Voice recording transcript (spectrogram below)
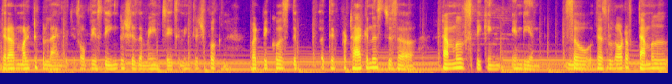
there are multiple languages. Obviously, English is the mainstay; it's an English book, mm. but because the the protagonist is a Tamil-speaking Indian, mm. so there's a lot of Tamil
